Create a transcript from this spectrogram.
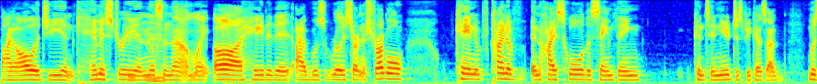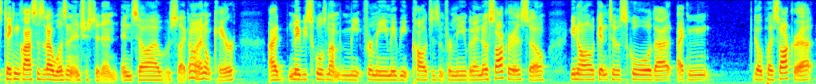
biology and chemistry mm-hmm. and this and that. I'm like, oh, I hated it. I was really starting to struggle. Kind of, kind of in high school, the same thing continued just because I was taking classes that I wasn't interested in, and so I was like, oh, I don't care. I maybe school's not me for me, maybe college isn't for me, but I know soccer is, so you know I'll get into a school that I can go play soccer at.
